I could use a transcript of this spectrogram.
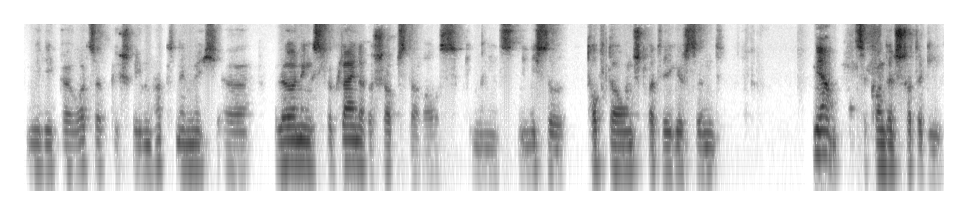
mir die per WhatsApp geschrieben hat, nämlich äh, Learnings für kleinere Shops daraus, die, man jetzt, die nicht so top-down strategisch sind. Ja. Also Content-Strategie.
